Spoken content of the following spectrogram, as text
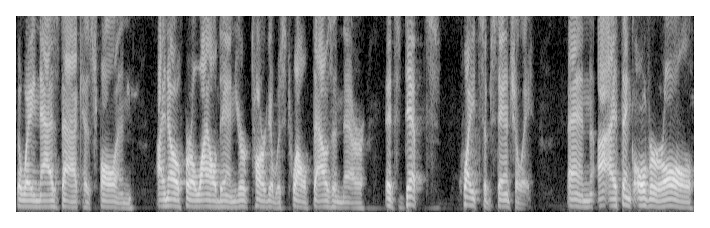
The way Nasdaq has fallen. I know for a while, Dan, your target was twelve thousand there. It's dipped quite substantially, and I think overall,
